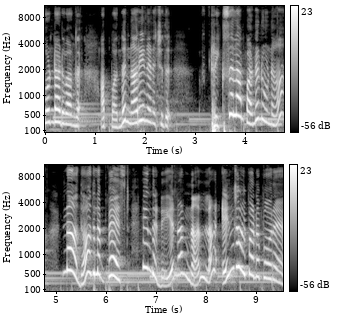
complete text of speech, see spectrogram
கொண்டாடுவாங்க. அப்போ அந்த நரி நினச்சிது ட்ரிக்ஸ் எல்லாம் பண்ணணும்னா நான் தான் அதில் பெஸ்ட் இந்த டேயை நான் நல்லா என்ஜாய் பண்ண போகிறேன்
